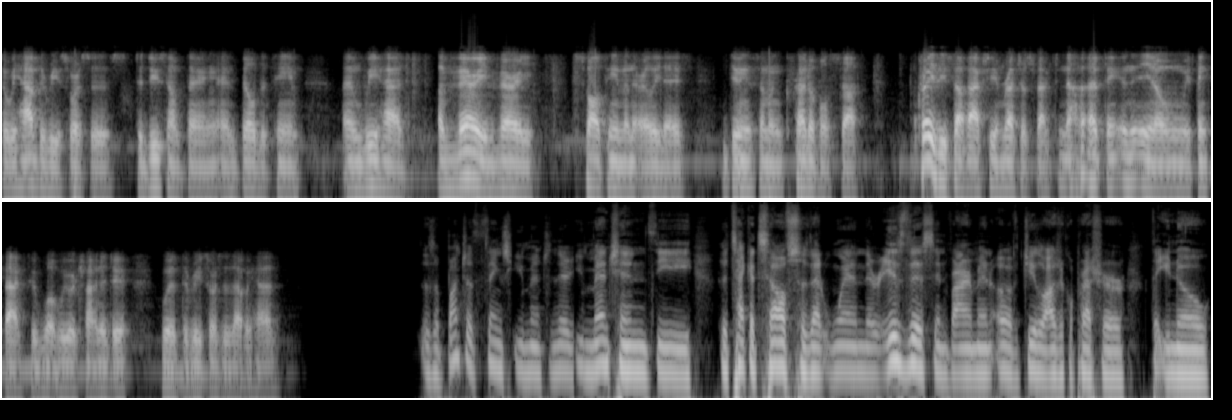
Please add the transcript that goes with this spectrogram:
so we have the resources to do something and build a team. And we had a very, very small team in the early days doing some incredible stuff crazy stuff actually in retrospect. Now I think, you know, when we think back to what we were trying to do with the resources that we had. There's a bunch of things you mentioned there. You mentioned the the tech itself, so that when there is this environment of geological pressure, that you know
